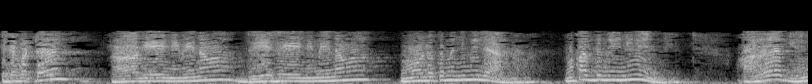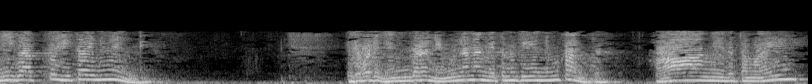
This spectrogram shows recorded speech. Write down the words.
එතකොට රාගේ නිවෙනවා, ද්වේෂේ නිවෙනවා, මෝඩකම නිවිලා යනවා. මොකද්ද මේ නිවෙන්නේ? අර ගිනිගත්තු හිතයි නිවෙන්නේ. එතකොට ගින්දර නිමුණා නම් එතන තියෙන්නේ මොකන්ද? ආන් ඒක තමයි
